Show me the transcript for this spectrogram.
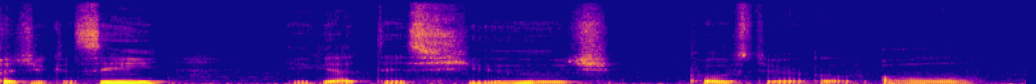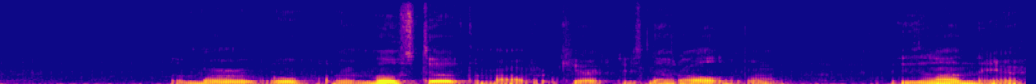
as you can see, you got this huge poster of all the Marvel, or most of the Marvel characters, not all of them, is on there.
